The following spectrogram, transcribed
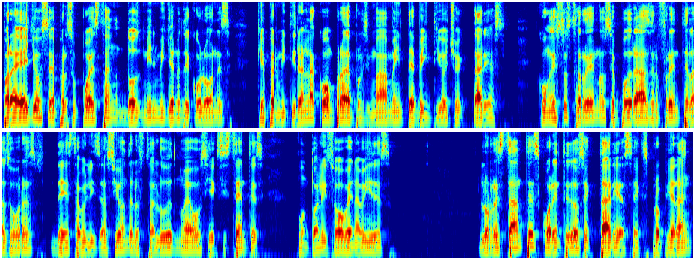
Para ello se presupuestan 2 mil millones de colones que permitirán la compra de aproximadamente 28 hectáreas. Con estos terrenos se podrá hacer frente a las obras de estabilización de los taludes nuevos y existentes, puntualizó Benavides. Los restantes 42 hectáreas se expropiarán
